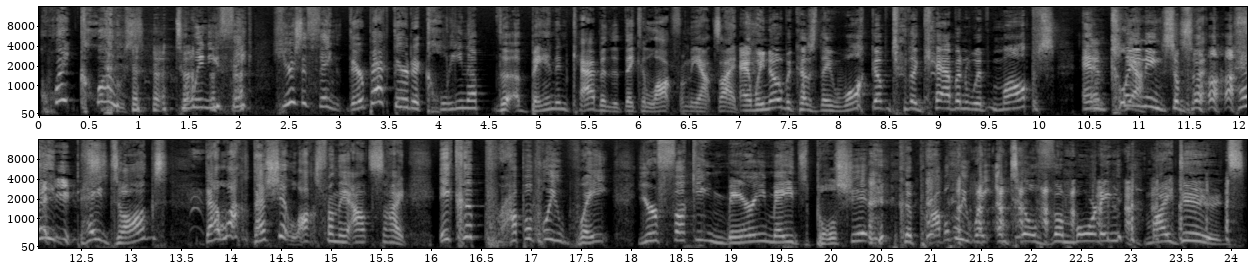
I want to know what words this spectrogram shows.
quite close to when you think. Here's the thing: they're back there to clean up the abandoned cabin that they can lock from the outside. and we know because they walk up to the cabin with mops and, And- cleaning yeah. supplies. hey, hey, dogs. That lock, that shit locks from the outside. It could probably wait. Your fucking Merry Maids bullshit could probably wait until the morning, my dudes,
